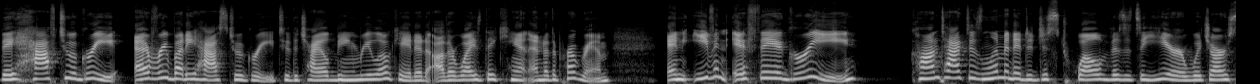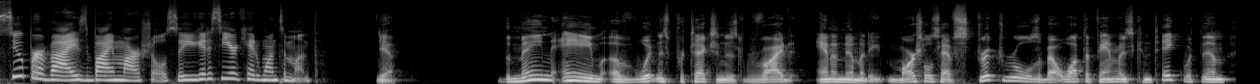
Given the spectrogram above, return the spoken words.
They have to agree. Everybody has to agree to the child being relocated. Otherwise, they can't enter the program. And even if they agree, contact is limited to just 12 visits a year, which are supervised by marshals. So you get to see your kid once a month. Yeah. The main aim of witness protection is to provide anonymity. Marshals have strict rules about what the families can take with them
